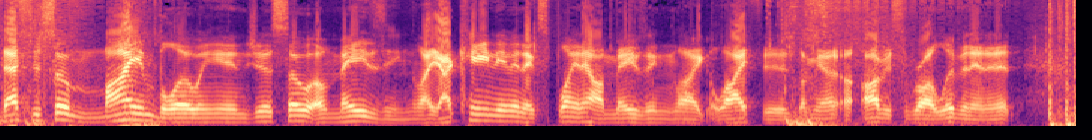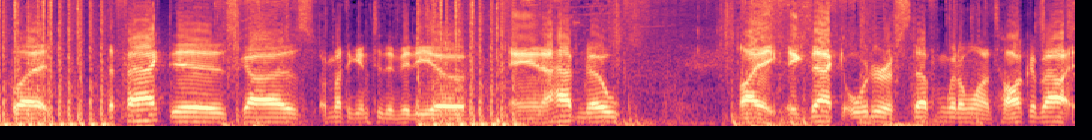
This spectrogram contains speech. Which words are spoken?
that's just so mind-blowing and just so amazing. Like, I can't even explain how amazing, like, life is. I mean, obviously we're all living in it, but the fact is, guys, I'm about to get into the video, and I have no, like, exact order of stuff I'm going to want to talk about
